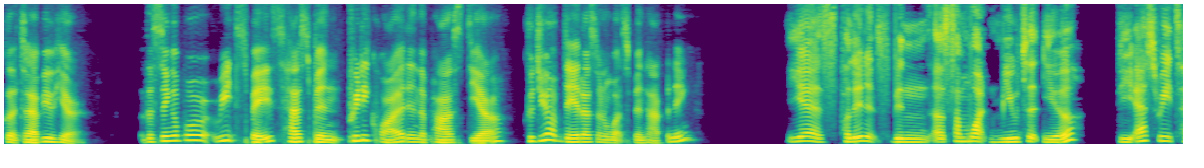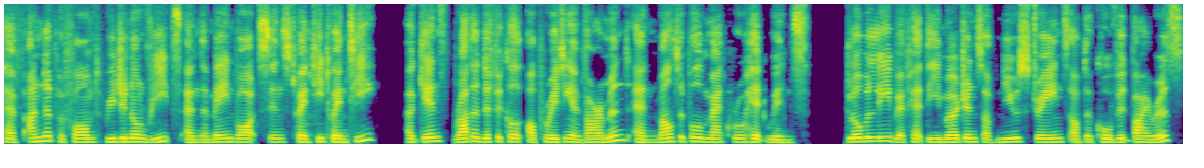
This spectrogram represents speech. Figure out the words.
Good to have you here. The Singapore REIT space has been pretty quiet in the past year. Could you update us on what's been happening? Yes, Pauline, it's been a somewhat muted year. The S-REITs have underperformed regional REITs and the main board since 2020 against rather difficult operating environment and multiple macro headwinds. Globally, we've had the emergence of new strains of the COVID virus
